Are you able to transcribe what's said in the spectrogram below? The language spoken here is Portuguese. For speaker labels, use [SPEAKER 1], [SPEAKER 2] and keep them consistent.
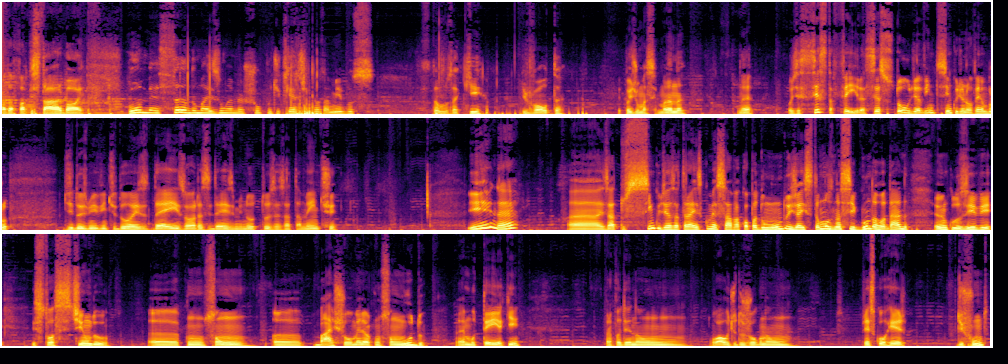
[SPEAKER 1] Motherfucker Starboy! Começando mais um Emer Show Podcast, meus amigos. Estamos aqui de volta depois de uma semana, né? Hoje é sexta-feira, sextou, dia 25 de novembro de 2022, 10 horas e 10 minutos exatamente. E, né, há exatos cinco dias atrás começava a Copa do Mundo e já estamos na segunda rodada. Eu, inclusive, estou assistindo uh, com som uh, baixo, ou melhor, com som mudo, né? Mutei aqui para poder não o áudio do jogo não prescorrer de fundo.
